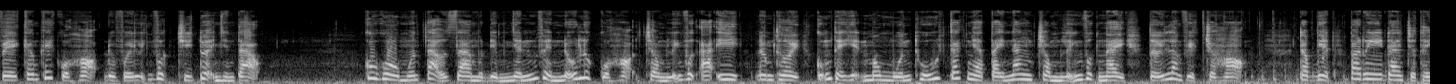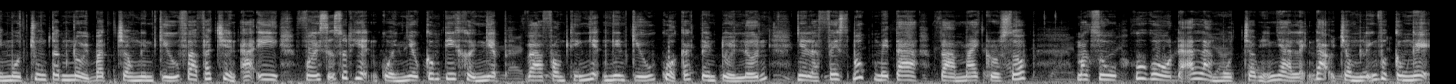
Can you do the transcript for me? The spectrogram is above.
về cam kết của họ đối với lĩnh vực trí tuệ nhân tạo. Google muốn tạo ra một điểm nhấn về nỗ lực của họ trong lĩnh vực AI, đồng thời cũng thể hiện mong muốn thu hút các nhà tài năng trong lĩnh vực này tới làm việc cho họ. Đặc biệt, Paris đang trở thành một trung tâm nổi bật trong nghiên cứu và phát triển AI với sự xuất hiện của nhiều công ty khởi nghiệp và phòng thí nghiệm nghiên cứu của các tên tuổi lớn như là Facebook, Meta và Microsoft. Mặc dù Google đã là một trong những nhà lãnh đạo trong lĩnh vực công nghệ,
